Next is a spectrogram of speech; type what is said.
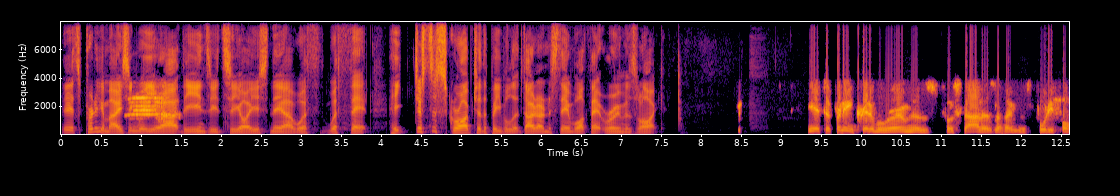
Yeah, it's pretty amazing where you are at the NZCIS now with, with that. He just describe to the people that don't understand what that room is like. yeah, it's a pretty incredible room. There's, for starters, I think there's 45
